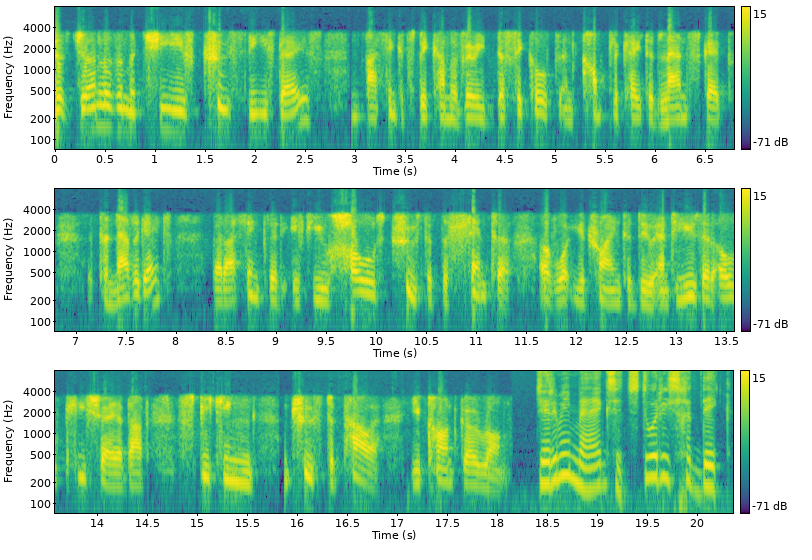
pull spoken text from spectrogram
Does journalism achieve truth these days? I think it's become a very difficult and complicated landscape to navigate. But I think that if you hold truth at the center of what you're trying to do, and to use that old cliche about speaking truth to power, you can't go wrong. Jeremy Maggs het stories gedek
